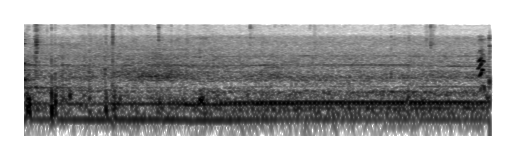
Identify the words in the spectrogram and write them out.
up.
